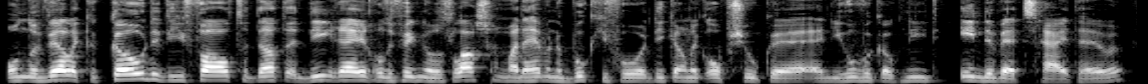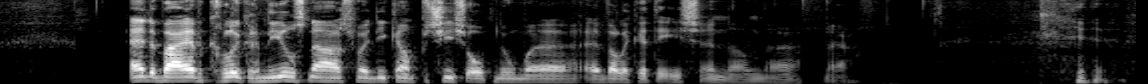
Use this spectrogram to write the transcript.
onder welke code die valt, dat, die regel die vind ik nog eens lastig. Maar daar hebben we een boekje voor, die kan ik opzoeken. En die hoef ik ook niet in de wedstrijd te hebben. En daarbij heb ik gelukkig Niels naast me, die kan precies opnoemen uh, welk het is. En dan, nou ja.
